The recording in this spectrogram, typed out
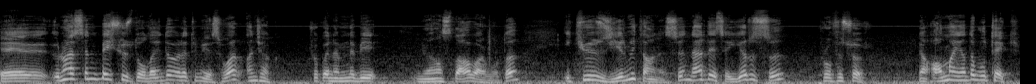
Ee, üniversitenin 500 dolayında öğretim üyesi var ancak çok önemli bir nüans daha var burada. 220 tanesi neredeyse yarısı profesör. Yani Almanya'da bu tek.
